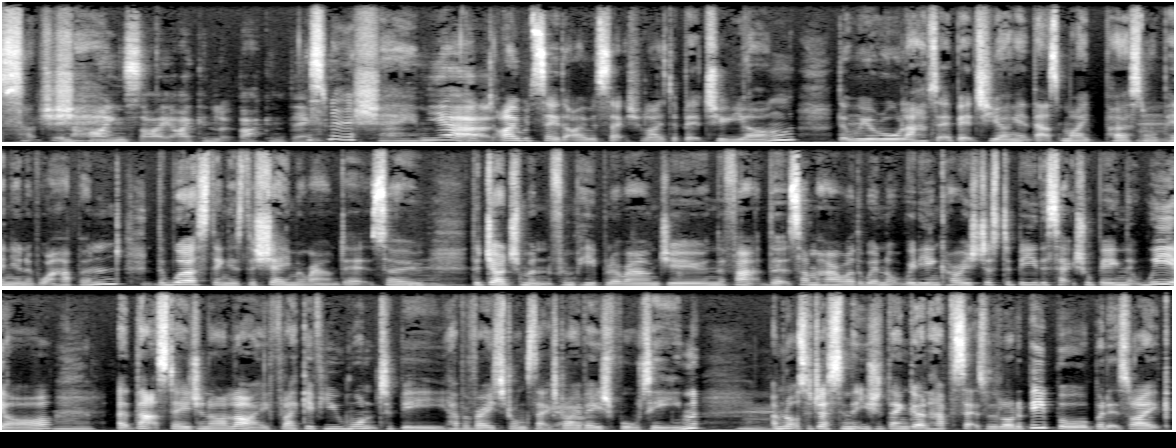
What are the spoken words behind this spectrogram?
Such a in shame. hindsight I can look back and think, Isn't it a shame? Yeah. I would say that I was sexualized a bit too young, that we mm. were all at it a bit too young. That's my personal mm. opinion of what happened. The worst thing is the shame around it. So mm. the judgment from people around you and the fact that somehow or other we're not really encouraged just to be the sexual being that we are at that stage in our life. Like if you want to be, have a very strong sex drive age 14, I'm not suggesting that you should then go and have sex with a lot of people, but it's like,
